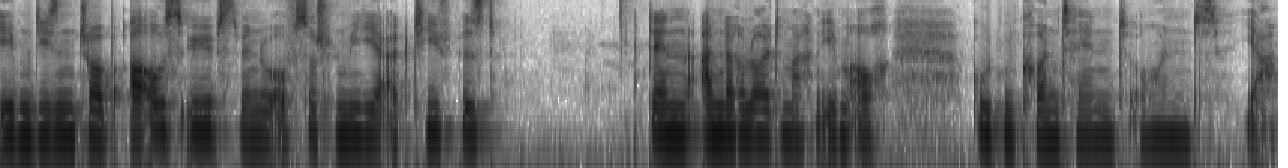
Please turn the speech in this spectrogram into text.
eben diesen Job ausübst, wenn du auf Social Media aktiv bist. Denn andere Leute machen eben auch guten Content und ja,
